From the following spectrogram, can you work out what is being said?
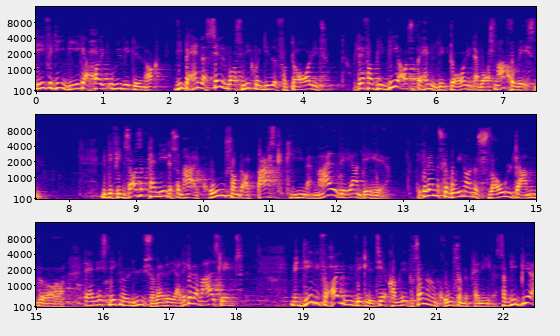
det er fordi vi ikke er højt udviklet nok. Vi behandler selv vores mikroindivider for dårligt. Og derfor bliver vi også behandlet lidt dårligt af vores makrovæsen. Men det findes også planeter, som har et grusomt og et barsk klima, meget værre end det her. Det kan være, at man skal gå ind under svovldampe, og der er næsten ikke noget lys, og hvad ved jeg. Det kan være meget slemt. Men det er vi for højt udviklet til at komme ned på sådan nogle grusomme planeter. Så vi bliver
